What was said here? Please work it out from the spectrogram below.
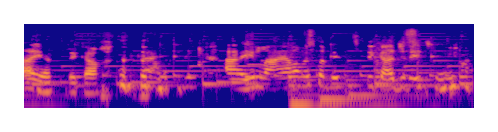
Aí, ó, legal. Aí lá ela vai saber explicar direitinho.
